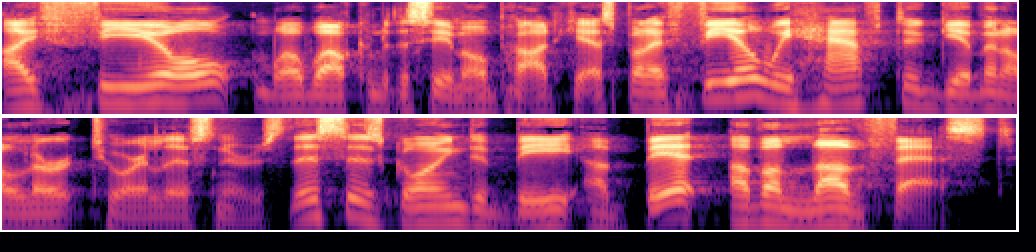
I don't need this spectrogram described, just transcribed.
I feel, well, welcome to the CMO podcast, but I feel we have to give an alert to our listeners. This is going to be a bit of a love fest.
